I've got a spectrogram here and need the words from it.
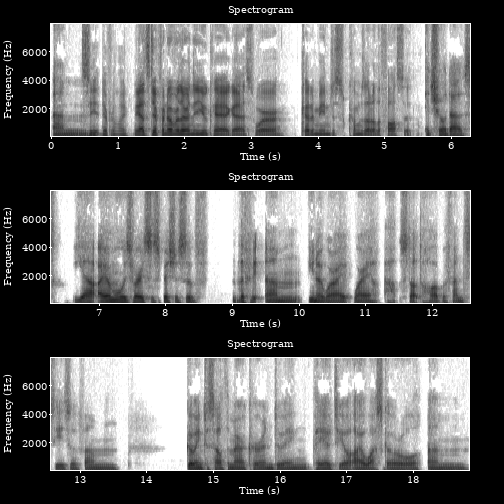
Um, See it differently. yeah, it's different over there in the UK, I guess, where ketamine just comes out of the faucet. It sure does. Yeah, I am always very suspicious of the um, you know, where I where i start to harbor fantasies of um going to South America and doing peyote or ayahuasca or um,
